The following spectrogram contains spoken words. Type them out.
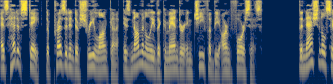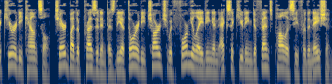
As head of state, the President of Sri Lanka, is nominally the Commander-in-Chief of the Armed Forces. The National Security Council, chaired by the President is the authority charged with formulating and executing defence policy for the nation.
